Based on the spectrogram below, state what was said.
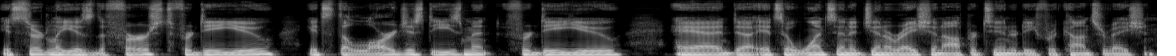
It certainly is the first for DU. It's the largest easement for DU, and uh, it's a once in a generation opportunity for conservation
